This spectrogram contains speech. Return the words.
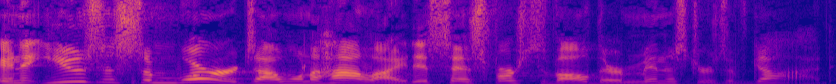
and it uses some words I want to highlight. It says, first of all, they're ministers of God.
